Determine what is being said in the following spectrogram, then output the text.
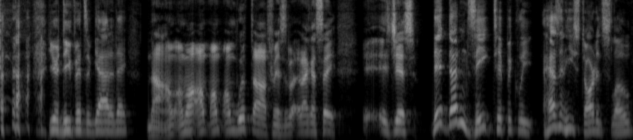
You're a defensive guy today. Nah, I'm I'm I'm I'm, I'm with the offense. Like I say, it's just Did, doesn't Zeke typically hasn't he started slow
